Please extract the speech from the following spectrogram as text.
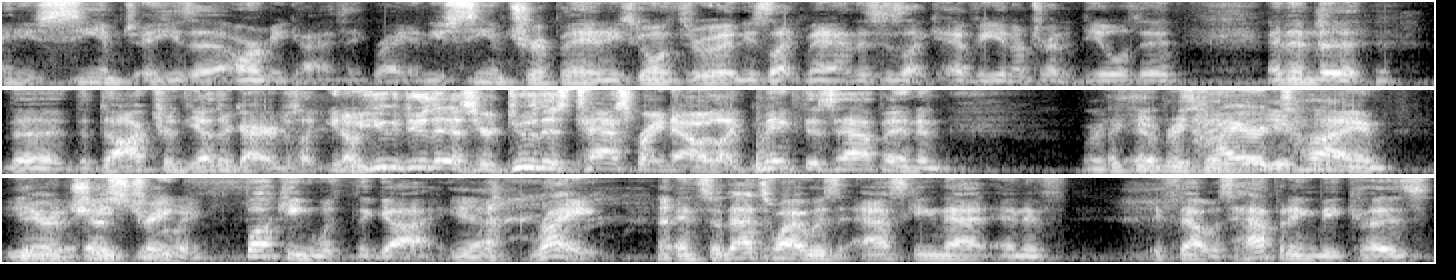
And you see him. He's an army guy, I think, right? And you see him tripping, and he's going through it, and he's like, "Man, this is like heavy," and I'm trying to deal with it. And then the the the doctor and the other guy are just like, "You know, you can do this. You're do this task right now. Like, make this happen." And like the entire you could time, they're just straight doing. fucking with the guy. Yeah. Right. And so that's why I was asking that and if if that was happening because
